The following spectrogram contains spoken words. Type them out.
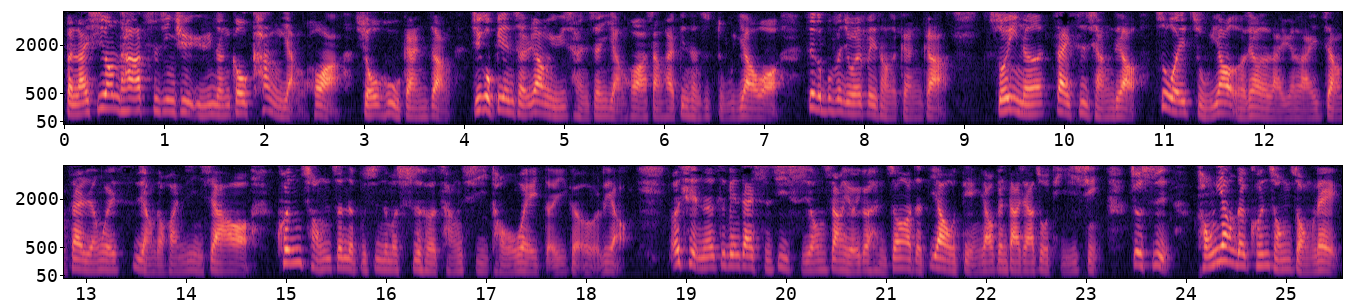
本来希望它吃进去，鱼能够抗氧化、修护肝脏，结果变成让鱼产生氧化伤害，变成是毒药哦。这个部分就会非常的尴尬。所以呢，再次强调，作为主要饵料的来源来讲，在人为饲养的环境下哦，昆虫真的不是那么适合长期投喂的一个饵料。而且呢，这边在实际使用上有一个很重要的要点要跟大家做提醒，就是同样的昆虫种类，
